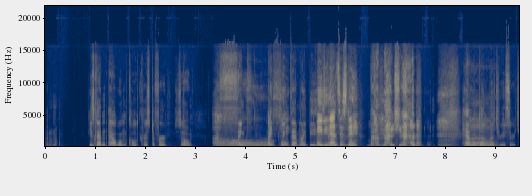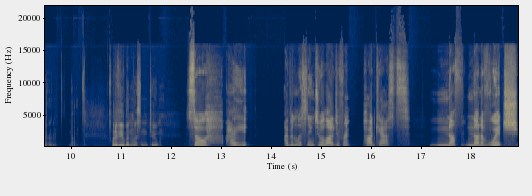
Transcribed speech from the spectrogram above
I don't know. He's got an album called Christopher, so I think- Oh, I okay. think that might be maybe his that's name, his name. but I'm not sure. Haven't done much oh. research on him. No. What have you been listening to? So I I've been listening to a lot of different podcasts, noth- none of which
